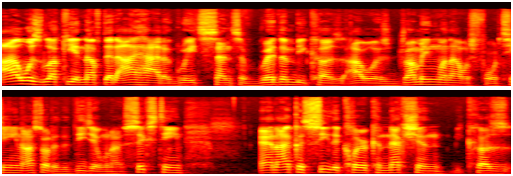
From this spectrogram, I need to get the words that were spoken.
I was lucky enough that I had a great sense of rhythm because I was drumming when I was 14. I started the DJ when I was 16. And I could see the clear connection because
